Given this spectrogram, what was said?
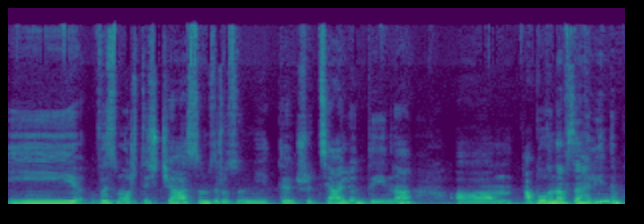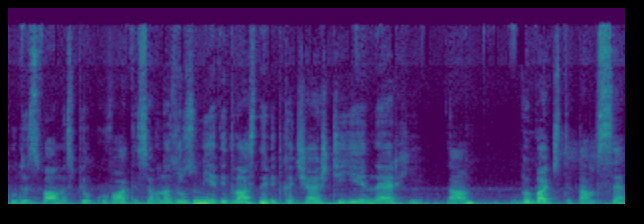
І ви зможете з часом зрозуміти, що ця людина або вона взагалі не буде з вами спілкуватися, вона зрозуміє, від вас не відкачаєш тієї енергії. Да? Ви бачите там все.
